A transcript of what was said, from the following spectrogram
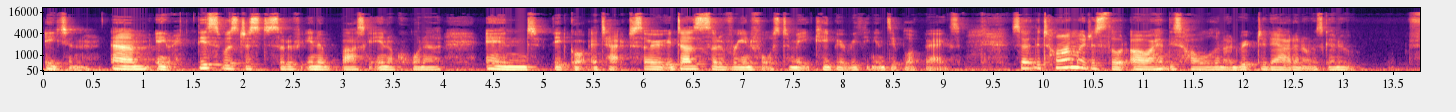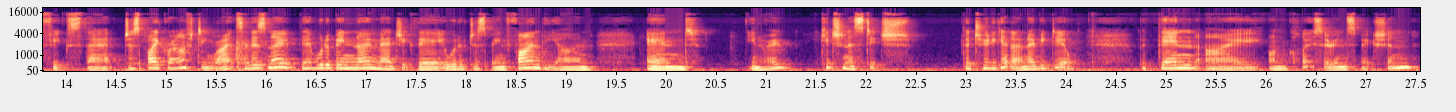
eaten. Um, anyway, this was just sort of in a basket in a corner and it got attacked. So it does sort of reinforce to me, keep everything in Ziploc bags. So at the time I just thought, oh, I had this hole and I'd ripped it out and I was going to fix that just by grafting, right? So there's no, there would have been no magic there. It would have just been find the yarn and, you know, Kitchener stitch the two together, no big deal. But then I, on closer inspection,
